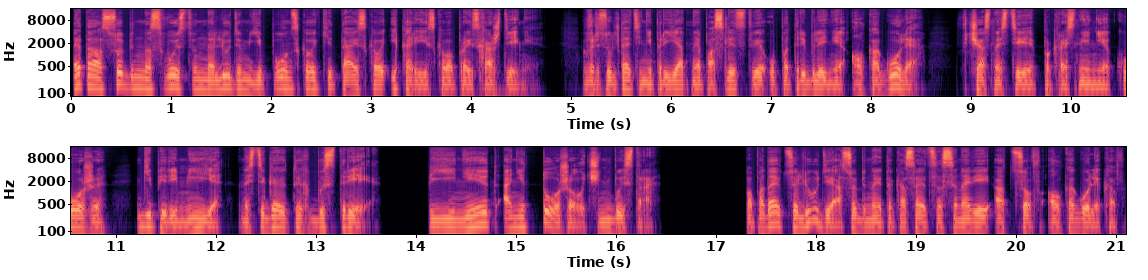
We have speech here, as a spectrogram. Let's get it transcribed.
Это особенно свойственно людям японского, китайского и корейского происхождения. В результате неприятные последствия употребления алкоголя, в частности, покраснение кожи, гиперемия, настигают их быстрее. Пьянеют они тоже очень быстро. Попадаются люди, особенно это касается сыновей отцов-алкоголиков,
